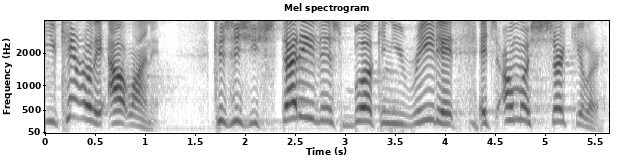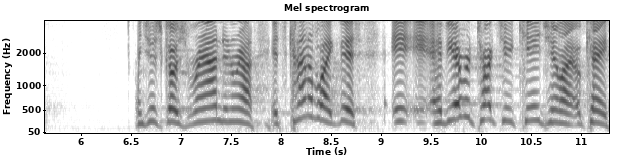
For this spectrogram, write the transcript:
you can't really outline it. Because as you study this book and you read it, it's almost circular. It just goes round and round. It's kind of like this. It, it, have you ever talked to your kids? You're like, okay,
